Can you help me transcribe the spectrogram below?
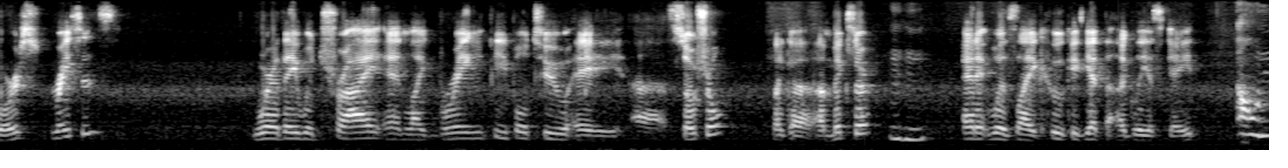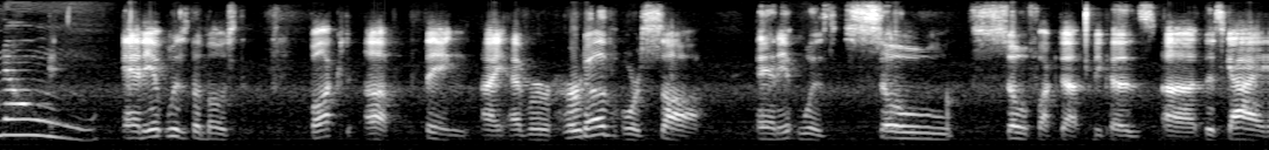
horse races, where they would try and like bring people to a uh, social, like a, a mixer, hmm and it was like who could get the ugliest date. Oh no. and it was the most fucked up thing I ever heard of or saw. And it was so, so fucked up because uh, this guy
